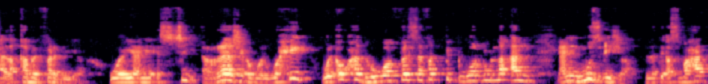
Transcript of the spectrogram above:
الألقاب الفردية، ويعني الشيء الراجع والوحيد والأوحد هو فلسفة بيب غوارديولا يعني المزعجة التي أصبحت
